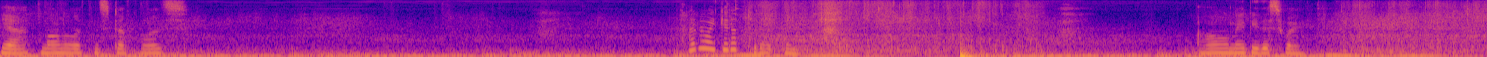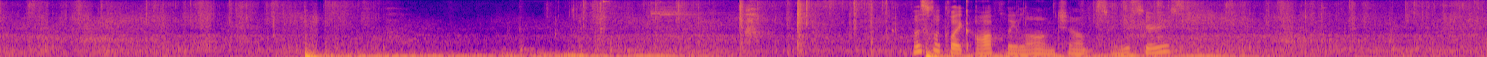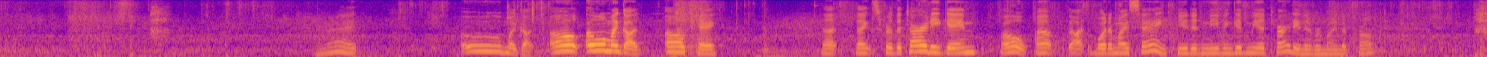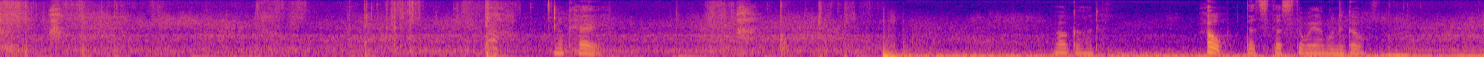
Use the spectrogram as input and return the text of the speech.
yeah, monolith and stuff was. How do I get up to that thing? Oh, maybe this way. Those look like awfully long jumps. Are you serious? Alright. Oh my god. Oh, oh my god. Okay. That, thanks for the tardy game. Oh, uh, uh, what am I saying? You didn't even give me a tardy, never mind a prompt. Okay. Oh god. Oh, that's that's the way I want to go.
